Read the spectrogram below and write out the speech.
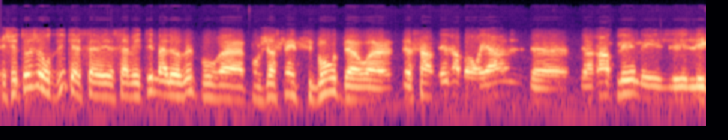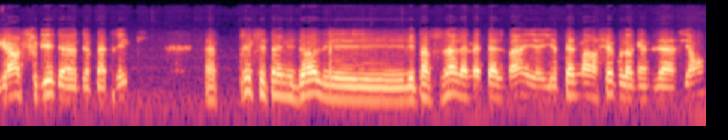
j'ai toujours dit que ça, avait été malheureux pour, euh, pour Jocelyn Thibault de, euh, de s'en venir à Montréal, de, de remplir les, les, grands souliers de, Patrick. Patrick, c'est un idole et les partisans l'aimaient tellement. Il, il a tellement fait pour l'organisation.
